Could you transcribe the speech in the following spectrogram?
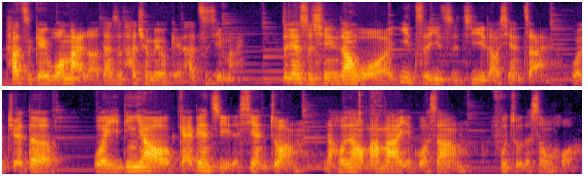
她只给我买了，但是她却没有给她自己买。这件事情让我一直一直记忆到现在。我觉得我一定要改变自己的现状，然后让我妈妈也过上富足的生活。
